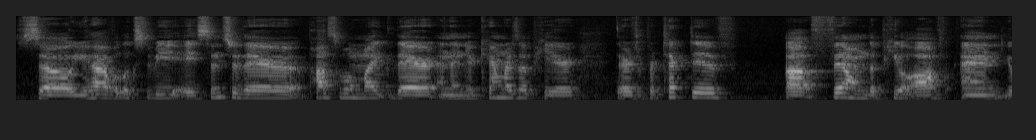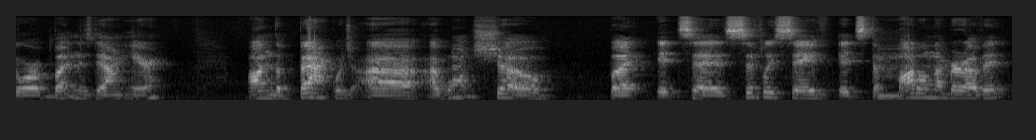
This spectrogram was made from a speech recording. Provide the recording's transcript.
So you have what looks to be a sensor there, a possible mic there, and then your camera's up here. There's a protective uh, film to peel off and your button is down here. On the back, which uh, I won't show, but it says SimpliSafe. It's the model number of it,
